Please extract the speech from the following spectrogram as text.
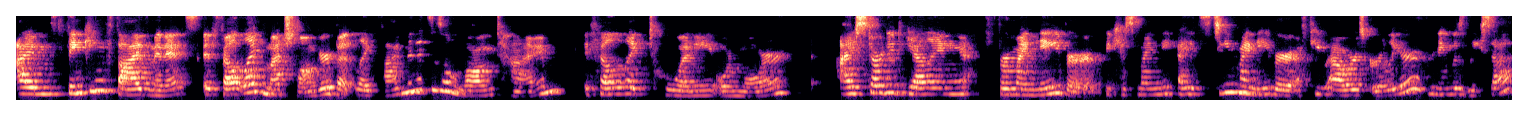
I'm thinking five minutes. It felt like much longer, but like five minutes is a long time. It felt like 20 or more. I started yelling for my neighbor because my I had seen my neighbor a few hours earlier. Her name was Lisa.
